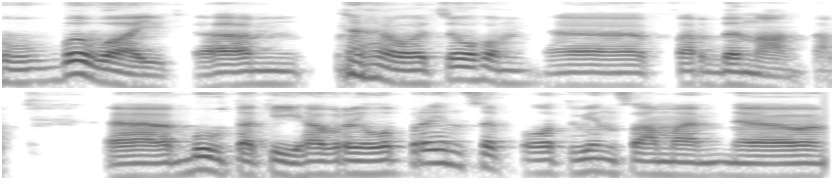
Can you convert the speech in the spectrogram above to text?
вбивають е, оцього е, Фердинанда. Е, був такий Гаврило Принцип. От він саме е,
